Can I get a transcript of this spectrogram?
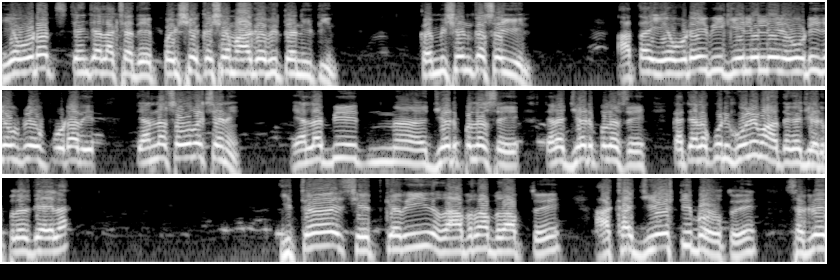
एवढंच त्यांच्या लक्षात आहे. पैसे कसे मागे रिटर्न येतील? कमिशन कसं येईल? आता एवढे बी गेलेले एवढे जेवढे पुढारी त्यांना संरक्षण आहे. याला बी झेड प्लस आहे. त्याला झेड प्लस आहे. का त्याला कोणी गोळी मारतं का झेड प्लस द्यायला? इथं शेतकरी राब राब राबतोय. अख्खा जी एस टी भरतोय. सगळे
